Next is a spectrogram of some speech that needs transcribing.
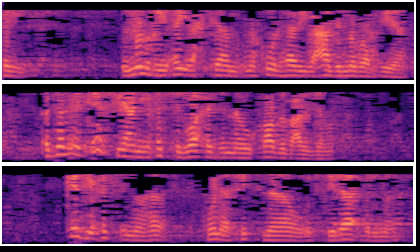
شيء ونلغي أي أحكام نقول هذه إعادة النظر فيها أجل كيف يعني يحس الواحد أنه قابض على الجمر؟ كيف يحس أنه هنا فتنة وابتلاء بالماء؟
